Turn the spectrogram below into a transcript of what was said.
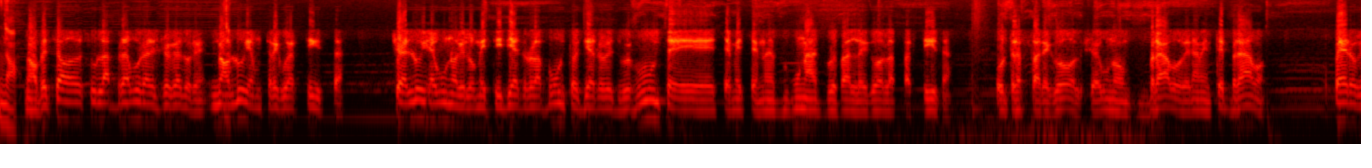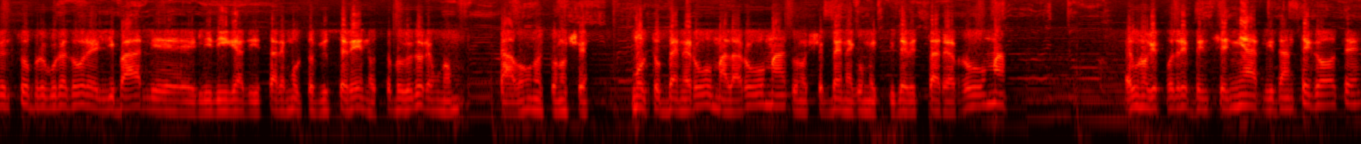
No. No, pensavo sulla bravura del giocatore. No, lui è un trequartista. Cioè lui è uno che lo metti dietro la punta dietro le due punte e ti mette una una o due palle gol a partita, oltre a fare gol. Cioè uno bravo, veramente bravo. Spero che il suo procuratore gli parli e gli dica di stare molto più sereno. Il suo procuratore è uno bravo, uno che conosce molto bene Roma, la Roma, conosce bene come si deve stare a Roma è uno che potrebbe insegnargli tante cose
